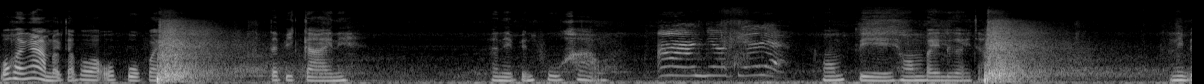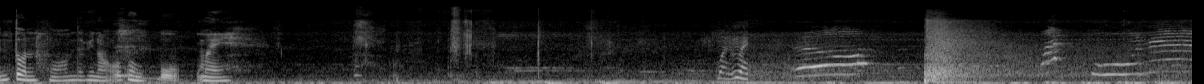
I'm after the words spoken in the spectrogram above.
ว่าค่อยงามหรอกจ้ะเพราะว่าโอ้ปลูกไว้แต่ปีกายนี่ อันนี้เป็นภูข้าวหอมปีหอมใบเลื่อยจ้ะอันนี้เป็นต้นหอมจ้ะพี่น้องโอ้ผมปลูกใหม่เหมือนเหมือนเออวัดตูเนี่ย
